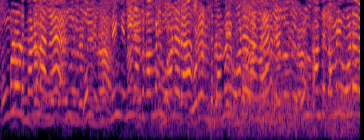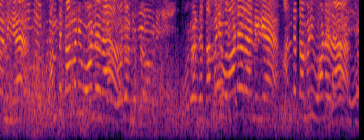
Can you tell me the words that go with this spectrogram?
உங்களோட பணமாங்க உங்க- நீங்க நீங்க அந்த கம்பெனி ஓனரா அந்த கம்பெனி ஓனராங்க அந்த கம்பெனி ஓனரா நீங்க? அந்த கம்பெனி ஓனரா அந்த கம்பெனி ஓனரா நீங்க? அந்த கம்பெனி ஓனரா ஆ? பாக்கெட்ல எடுத்து கொடுத்தீங்களா ஆ?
